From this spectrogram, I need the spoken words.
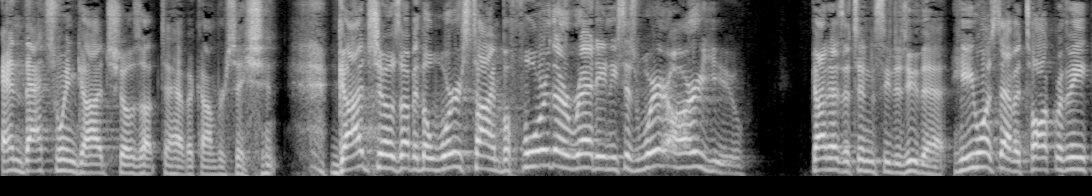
And that's when God shows up to have a conversation. God shows up at the worst time before they're ready and he says, Where are you? God has a tendency to do that. He wants to have a talk with me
